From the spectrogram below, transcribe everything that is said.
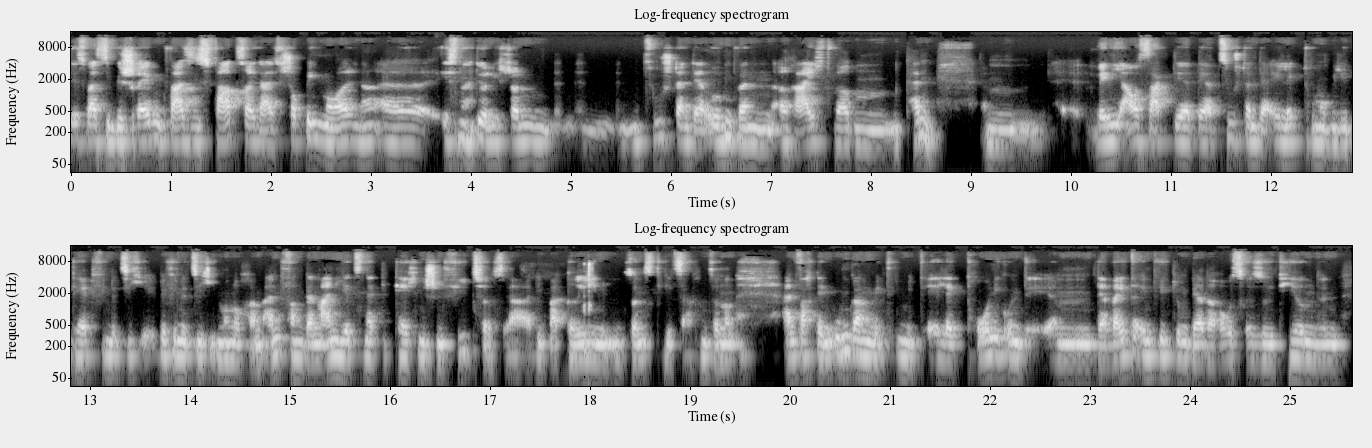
das, was Sie beschreiben, quasi das Fahrzeug als Shopping Mall, ne, äh, ist natürlich schon ein Zustand, der irgendwann erreicht werden kann. Wenn ich auch sage, der, der Zustand der Elektromobilität findet sich, befindet sich immer noch am Anfang, dann meine ich jetzt nicht die technischen Features, ja, die Batterien und sonstige Sachen, sondern einfach den Umgang mit, mit Elektronik und ähm, der Weiterentwicklung der daraus resultierenden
